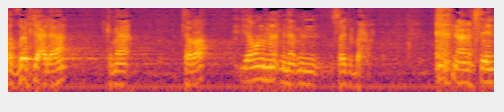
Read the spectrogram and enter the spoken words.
الضفدع الآن كما ترى يرون من, من صيد البحر. نعم حسين.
